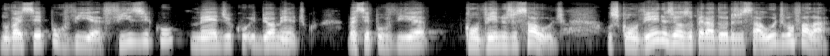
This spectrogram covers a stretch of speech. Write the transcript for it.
não vai ser por via físico, médico e biomédico, vai ser por via convênios de saúde. Os convênios e os operadores de saúde vão falar:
